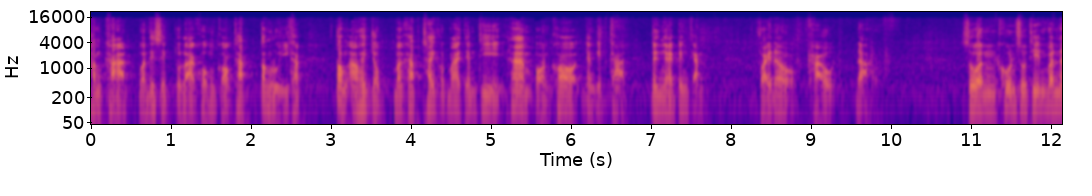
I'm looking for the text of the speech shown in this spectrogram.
คำขาดวันที่ 10 ตุลาคมกองทัพต้องลุยครับ ต้องเอาให้จบบังคับใช้กฎหมายเต็มที่ห้ามอ่อนข้ออย่างเด็ดขาดเป็นไงเป็นกัน Final Countdown ส่วนคุณสุทินวรรณ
